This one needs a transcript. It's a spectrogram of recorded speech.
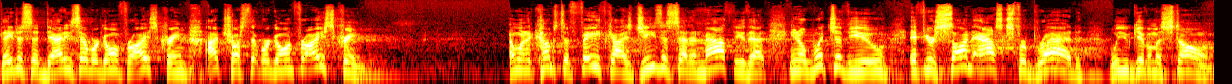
They just said, Daddy said we're going for ice cream. I trust that we're going for ice cream. And when it comes to faith, guys, Jesus said in Matthew that, you know, which of you, if your son asks for bread, will you give him a stone?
